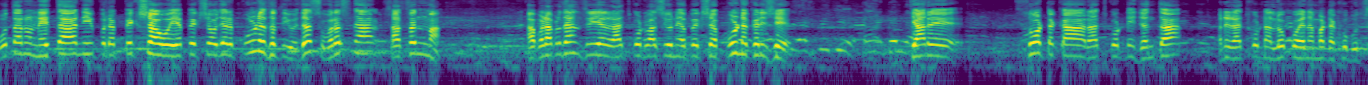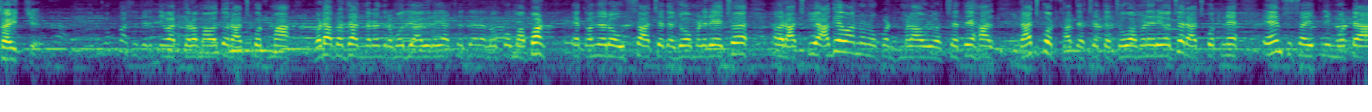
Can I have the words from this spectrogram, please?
પોતાનો નેતાની ઉપર અપેક્ષા હોય, અપેક્ષાઓ જ્યારે પૂર્ણ થતી હોય, દસ વર્ષના શાસનમાં આ વડાપ્રધાન શ્રીએ રાજકોટવાસીઓની અપેક્ષા પૂર્ણ કરી છે, ત્યારે સો ટકા રાજકોટની જનતા અને રાજકોટના લોકો એના માટે ખૂબ ઉત્સાહિત છે. ચોક્કસ જે વાત કરવામાં આવે તો રાજકોટમાં વડાપ્રધાન નરેન્દ્ર મોદી આવી રહ્યા છે. ત્યારે લોકોમાં પણ એક અનેરો ઉત્સાહ છે તે જોવા મળી રહ્યો છે. રાજકીય આગેવાનોનો પણ મળાવડો છે તે હાલ રાજકોટ ખાતે છે તે જોવા મળી રહ્યો છે. રાજકોટને એમ્સ સહિતની મોટા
